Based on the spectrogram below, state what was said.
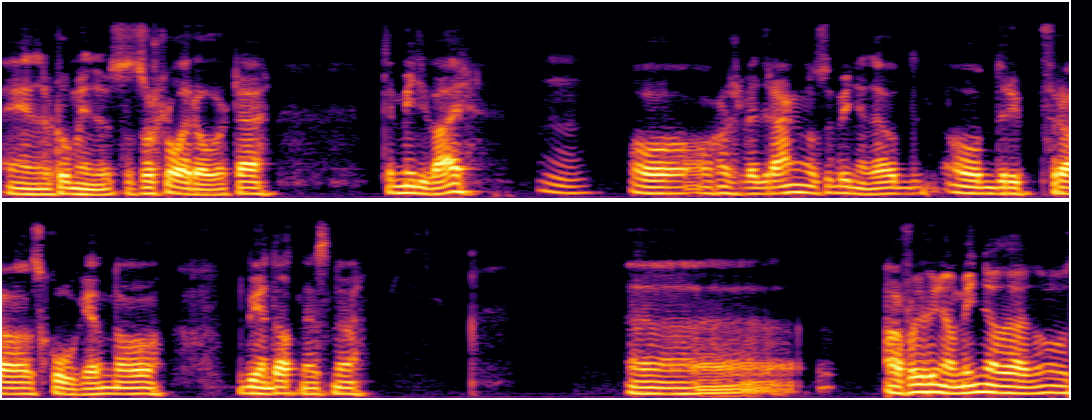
en eller to minus, og så slår det over til, til mildvær Mm. og, og kanskje litt regn, og så begynner det å, å dryppe fra skogen, og det begynner å dette ned snø. Uh, I hvert fall hundene mine, det er noe,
